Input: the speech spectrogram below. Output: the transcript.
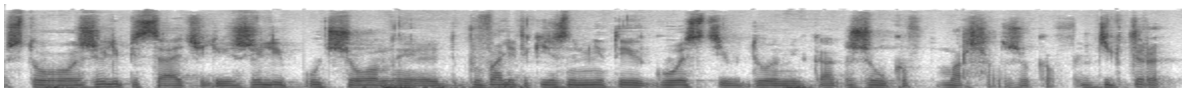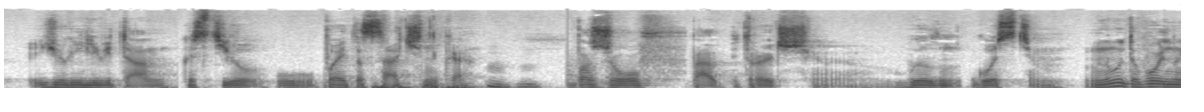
Что жили писатели, жили ученые, бывали такие знаменитые гости в доме, как Жуков, маршал Жуков, диктор Юрий Левитан гостил у поэта Саченко. Угу. Бажов Павел Петрович э, был гостем. Ну, довольно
